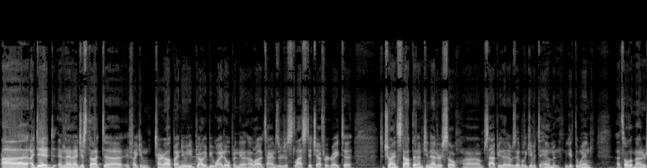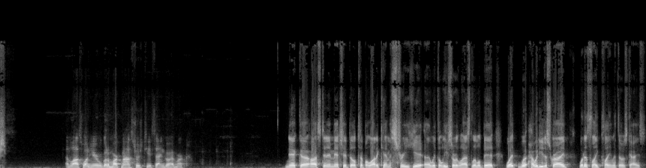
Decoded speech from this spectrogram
Uh, I did, and then I just thought uh, if I can turn it up, I knew he'd probably be wide open. A lot of times they're just last ditch effort, right, to to try and stop that empty netter. So uh, I'm just happy that I was able to give it to him, and we get the win. That's all that matters. And the last one here, we'll go to Mark Masters, TSN. Go ahead, Mark. Nick, uh, Auston, and Mitch have built up a lot of chemistry here uh, with the Leafs over the last little bit. What, what, how would you describe what it's like playing with those guys?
